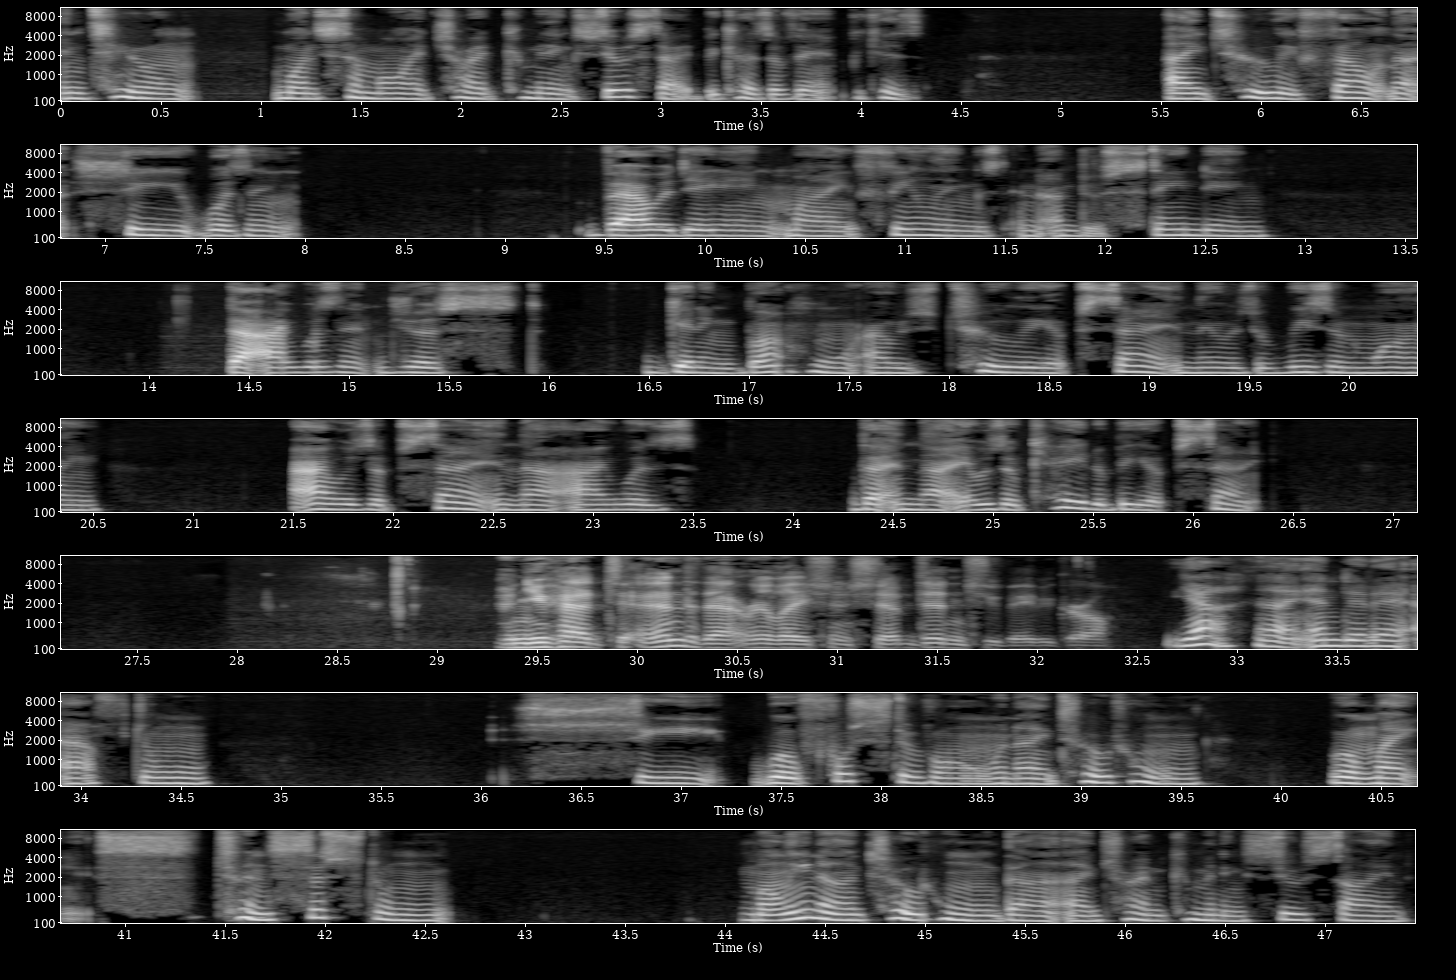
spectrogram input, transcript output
until one someone tried committing suicide because of it, because I truly felt that she wasn't validating my feelings and understanding that I wasn't just getting butthole. I was truly upset, and there was a reason why I was upset, and that I was that and that it was okay to be upset. And you had to end that relationship, didn't you, baby girl? Yeah, and I ended it after she. Well, first of all, when I told her, well, my twin sister Melina told her that I tried committing suicide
